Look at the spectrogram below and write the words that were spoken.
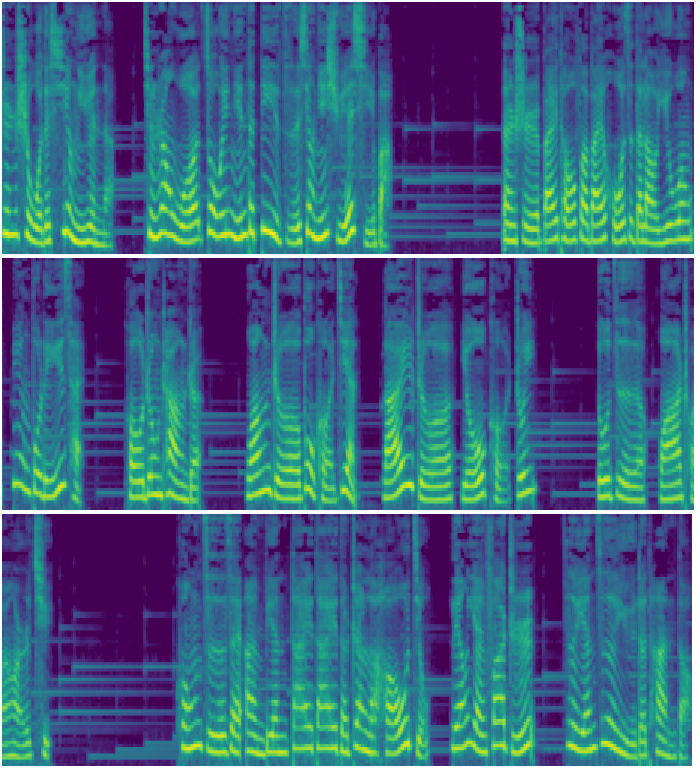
真是我的幸运呢，请让我作为您的弟子向您学习吧。但是白头发白胡子的老渔翁并不理睬，口中唱着：“往者不可见，来者犹可追”，独自划船而去。孔子在岸边呆呆的站了好久，两眼发直，自言自语的叹道：“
